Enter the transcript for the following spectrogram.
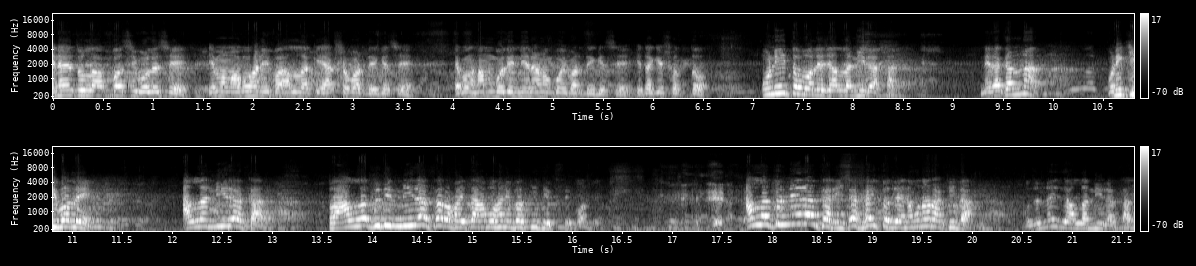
এনায়েতুল্লাহ আব্বাসী বলেছে, ইমাম আবু হানিফা আল্লাহকে একশো বার দেখেছে এবং হাম্বলি নিরানব্বই বার দেখেছে। এটা কি সত্য? উনি তো বলে যে আল্লাহ নিরাকার। নিরাকার না? উনি কি বলে? আল্লাহ নিরাকার। তো আল্লাহ যদি নিরাকার হয়, তা আবু হানিফা কি দেখছে কোন? আল্লাহ তো নিরাকারই, দেখাই তো যায় না, ওনার আকিদা। বুঝলেন নাই যে আল্লাহ নিরাকার।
